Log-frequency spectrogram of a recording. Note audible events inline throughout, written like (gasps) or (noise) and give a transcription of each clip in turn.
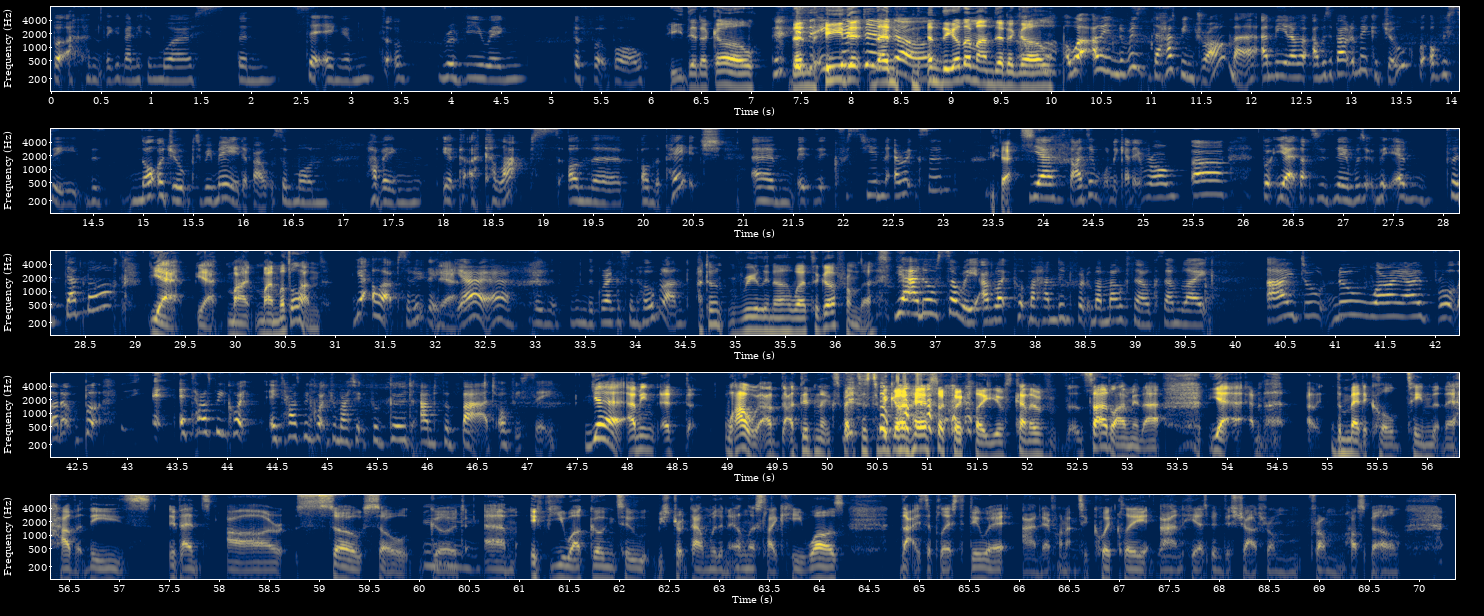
But I couldn't think of anything worse than sitting and sort of reviewing the football. He did a goal. (laughs) Then He he, did did. do a then, goal. then the other man did a goal. (gasps) Well, I mean, there is there has been drama. I mean, I, I was about to make a joke, but obviously there's not a joke to be made about someone having a, collapse on the on the pitch. Um, is it Christian Eriksen? yes. Yes, I didn't want to get it wrong. Uh, but yeah, that's his name. Was it um, for Denmark? Yeah, yeah. My my motherland. Yeah, oh, absolutely. Yeah. Yeah, yeah. From the Gregerson homeland. I don't really know where to go from this. Yeah, I know. Sorry, I've like put my hand in front of my mouth now because I'm like, I don't know why I brought that up, but it, it has been quite it has been quite dramatic for good and for bad, obviously. Yeah, I mean, uh, wow, I, I didn't expect us to be going here so quickly. (laughs) You've kind of sidelined me there. Yeah, um, uh, the medical team that they have at these events are so, so good. Um, if you are going to be struck down with an illness like he was, that is the place to do it, and everyone acted quickly, and he has been discharged from, from hospital.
